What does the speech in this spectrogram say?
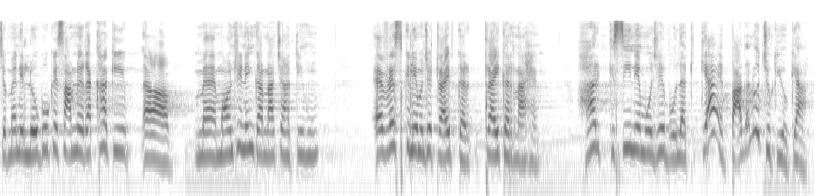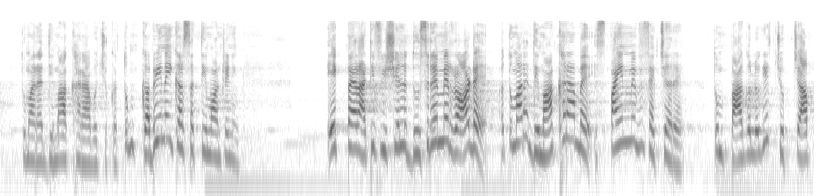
जब मैंने लोगों के सामने रखा कि आ, मैं माउंटेनिंग करना चाहती हूँ। एवरेस्ट के लिए मुझे ट्राई कर ट्राई करना है। हर किसी ने मुझे बोला कि क्या है, पागल हो चुकी हो क्या? तुम्हारा दिमाग खराब हो चुका। तुम कभी नहीं कर सकती माउंटेनिंग एक पैर आर्टिफिशियल है, दूसरे में रॉड है, और तुम्हारा दिमाग खराब है स्पाइन में भी फ्रैक्चर है। तुम पागल होगे, चुपचाप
